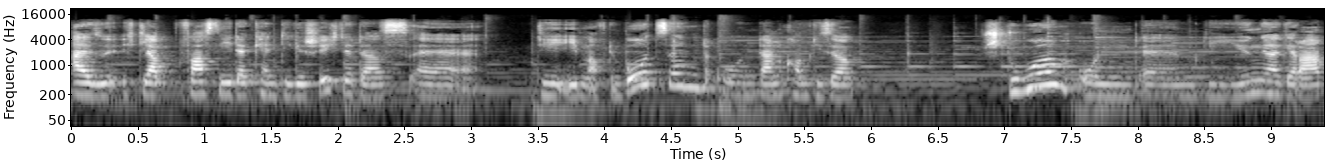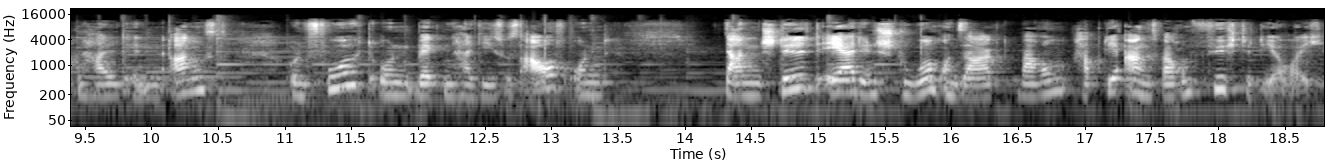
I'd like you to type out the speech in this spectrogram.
Also ich glaube, fast jeder kennt die Geschichte, dass äh, die eben auf dem Boot sind und dann kommt dieser Sturm und ähm, die Jünger geraten halt in Angst und Furcht und wecken halt Jesus auf und dann stillt er den Sturm und sagt, warum habt ihr Angst? Warum fürchtet ihr euch?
